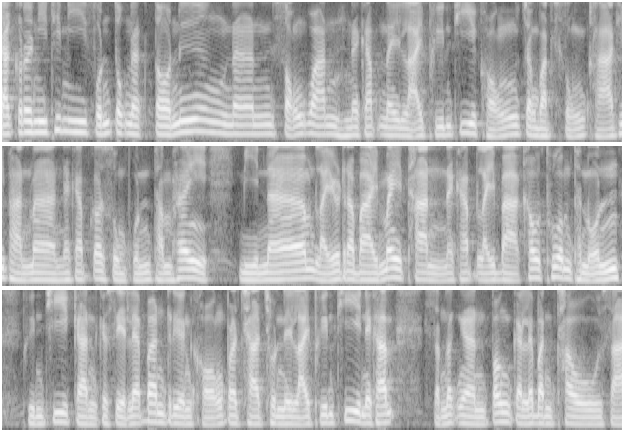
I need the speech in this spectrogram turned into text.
จากกรณีที่มีฝนตกหนักต่อเนื่องนาน 2 วันนะครับในหลายพื้นที่ของจังหวัดสงขลาที่ผ่านมานะครับก็ส่งผลทำให้มีน้ำไหลระบายไม่ทันนะครับไหลบ่าเข้าท่วมถนน พื้นที่การเกษตรและบ้านเรือนของประชาชนในหลายพื้นที่นะครับสำนักงานป้องกันและบรรเทาสา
